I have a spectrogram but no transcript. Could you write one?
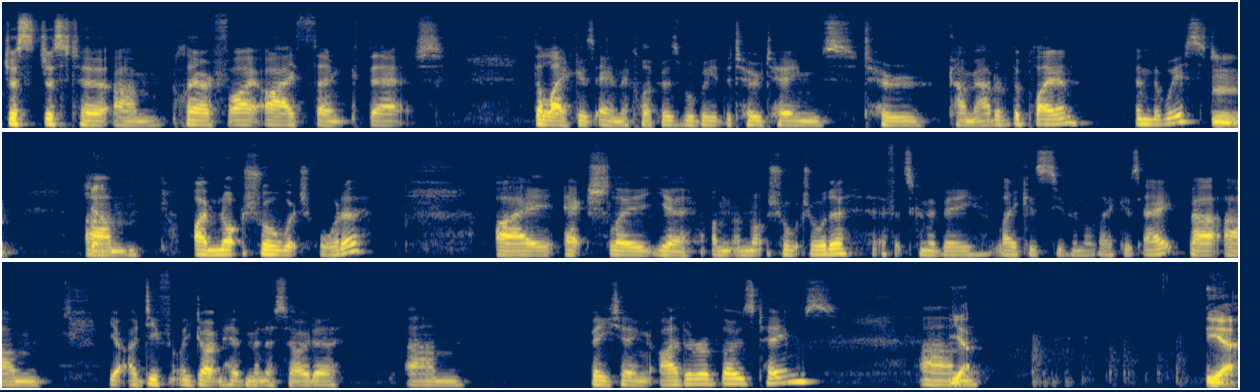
just just to um, clarify, I think that the Lakers and the Clippers will be the two teams to come out of the play-in in the West. Mm. Yeah. Um, I'm not sure which order. I actually, yeah, I'm, I'm not sure which order, if it's going to be Lakers 7 or Lakers 8. But um, yeah, I definitely don't have Minnesota um, beating either of those teams. Um, Yeah. Yeah,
